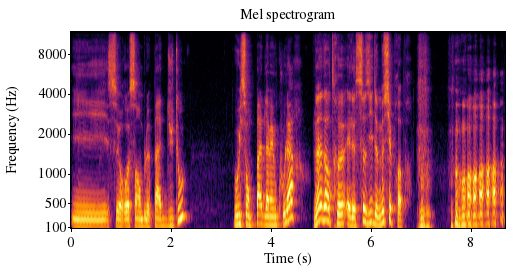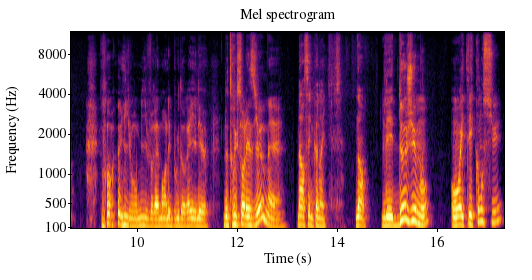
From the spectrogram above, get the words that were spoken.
Ils se ressemblent pas du tout? Ou ils sont pas de la même couleur? L'un d'entre eux est le sosie de Monsieur Propre. Bon, ils lui ont mis vraiment les boucles d'oreilles et le, le truc sur les yeux, mais... Non, c'est une connerie. Non. Les deux jumeaux ont été conçus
